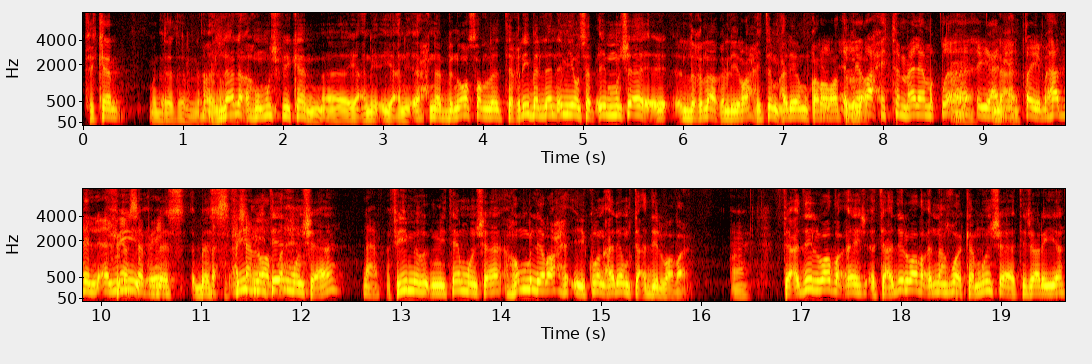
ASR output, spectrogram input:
في كم مدة ال- لا لا هو مش في كم آه، يعني يعني إحنا بنوصل تقريبا لين 170 منشاه الإغلاق اللي راح يتم عليهم قرارات اللي إغلاق راح يتم عليه مقل... يعني نعم. طيب هذه ال في 170 بس بس, في عشان 200 نوضح. منشأة نعم في 200 منشأة هم اللي راح يكون عليهم تعديل وضع أي. تعديل الوضع إيش؟ تعديل الوضع إنه هو كمنشأة تجارية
